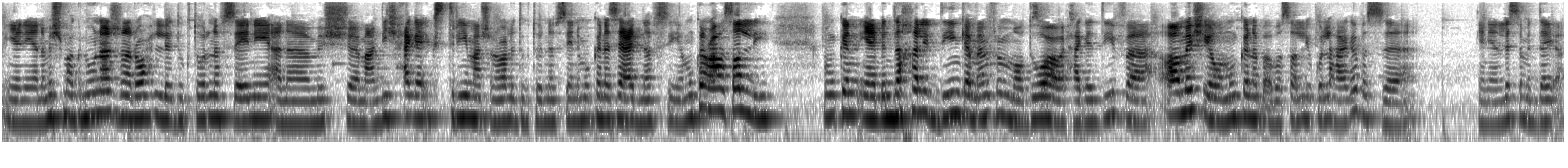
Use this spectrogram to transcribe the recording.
يعني أنا مش مجنونة عشان أروح لدكتور نفساني. أنا مش ما عنديش حاجة extreme عشان أروح لدكتور نفساني. ممكن أساعد نفسي ممكن أروح أصلي. ممكن يعني بندخل الدين كمان في الموضوع والحاجات دي فا آه ماشي هو ممكن أبقى بصلي وكل حاجة بس يعني أنا لسه متضايقة.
